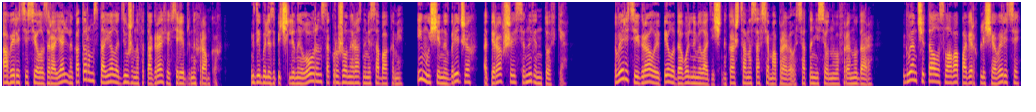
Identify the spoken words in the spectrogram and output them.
а Верити села за рояль, на котором стояла дюжина фотографий в серебряных рамках, где были запечатлены Лоуренс, окруженный разными собаками, и мужчины в бриджах, опиравшиеся на винтовке. Верити играла и пела довольно мелодично. Кажется, она совсем оправилась от нанесенного Френ удара. Гвен читала слова поверх плеча Верити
